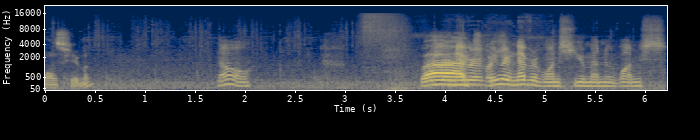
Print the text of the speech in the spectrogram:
Once human. No. We were, never, we were never once human once.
